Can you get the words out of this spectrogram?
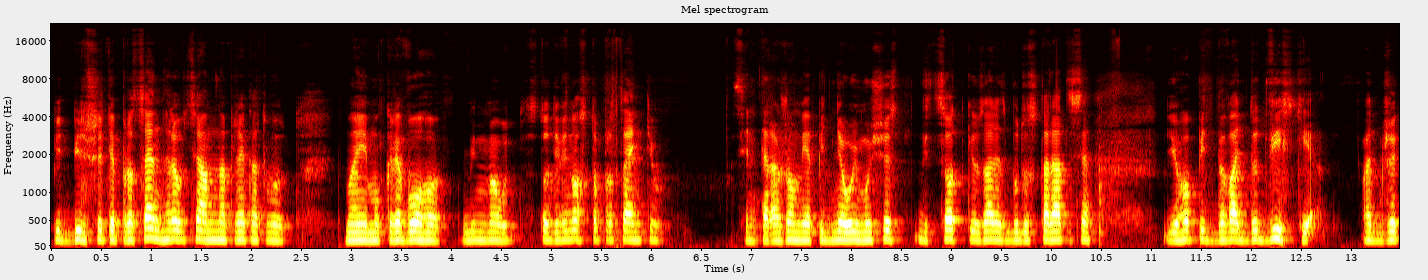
підбільшити процент гравцям, наприклад, от, маємо кривого, він мав 190%. Цим тиражом я підняв йому 6%, зараз буду старатися його підбивати до 200. Адже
